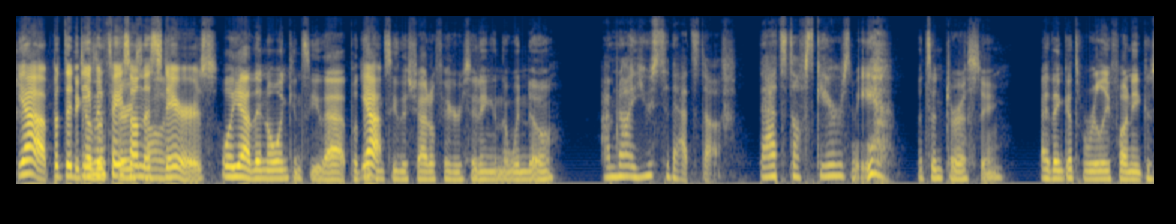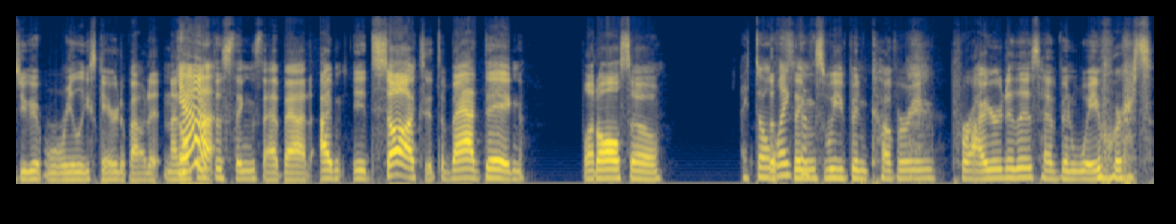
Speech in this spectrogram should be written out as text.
Yeah, but the Because demon face on the stairs. Well, yeah, then no one can see that, but they can see the shadow figure sitting in the window. I'm not used to that stuff. That stuff scares me. That's interesting. I think it's really funny because you get really scared about it, and I don't think this thing's that bad. I'm. It sucks. It's a bad thing, but also I don't the like things the. we've been covering prior to this have been way worse.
